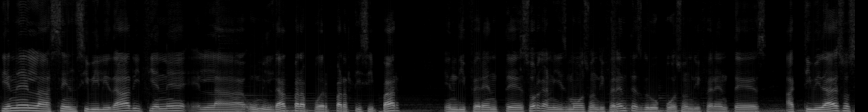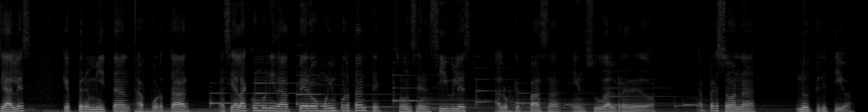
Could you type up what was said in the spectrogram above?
tiene la sensibilidad y tiene la humildad para poder participar en diferentes organismos en diferentes grupos o en diferentes actividades sociales que permitan aportar hacia la comunidad, pero muy importante, son sensibles a lo que pasa en su alrededor. La persona nutritiva.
